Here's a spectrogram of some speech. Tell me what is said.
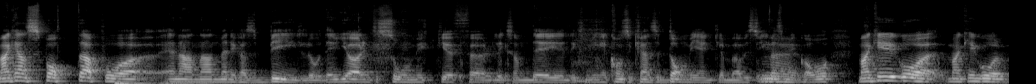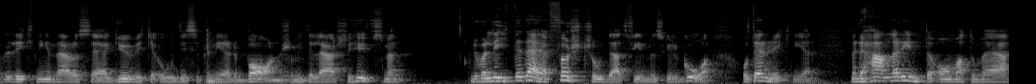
man kan spotta på en annan människas bil och det gör inte så mycket för liksom, det är liksom inga konsekvenser de egentligen behöver synas mycket av. Och man kan ju gå, man kan gå riktningen där och säga gud vilka odisciplinerade barn som inte lär sig hyfs. Men det var lite där jag först trodde att filmen skulle gå, åt den riktningen. Men det handlar inte om att de är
